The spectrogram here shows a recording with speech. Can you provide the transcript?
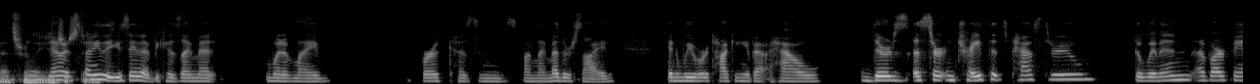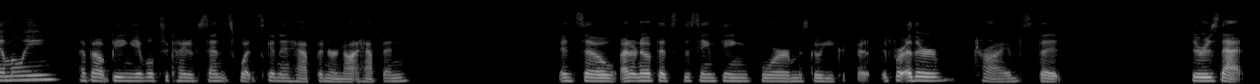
that's really No, it's funny that you say that because I met one of my birth cousins on my mother's side, and we were talking about how there's a certain trait that's passed through the women of our family about being able to kind of sense what's going to happen or not happen. And so I don't know if that's the same thing for Muskogee uh, for other tribes, but there is that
